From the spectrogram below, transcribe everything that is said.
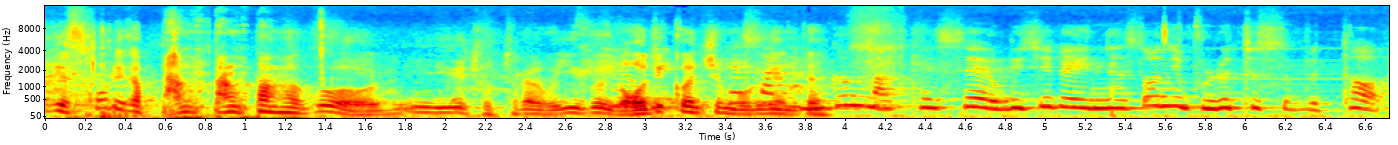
이게 소리가 빵빵빵하고 이게 좋더라고. 이거 어디 건지 모르겠는데. 당근 마켓에 우리 집에 있는 소니 블루투스부터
